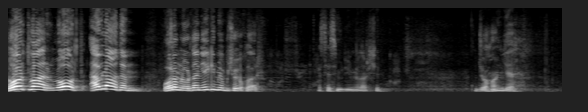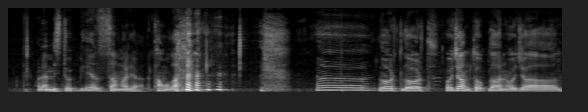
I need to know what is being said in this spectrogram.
Lord var, Lord. Evladım. Oğlum Lord'a niye girmiyor bu çocuklar? Sesimi duymuyorlar ki. Cahangir. Ulan Misto bir de yazsam var ya tam. Aa, Lord Lord. Hocam toplan hocam.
